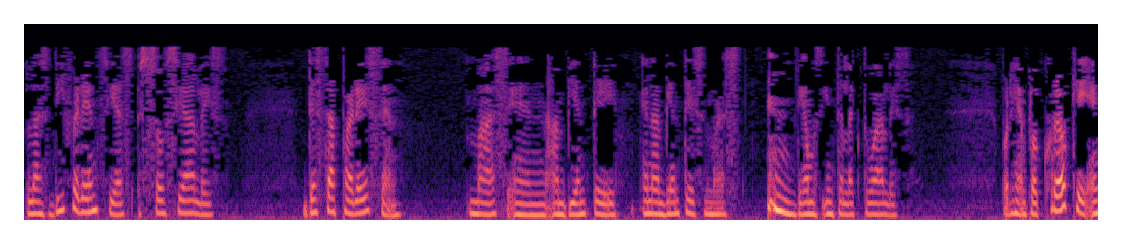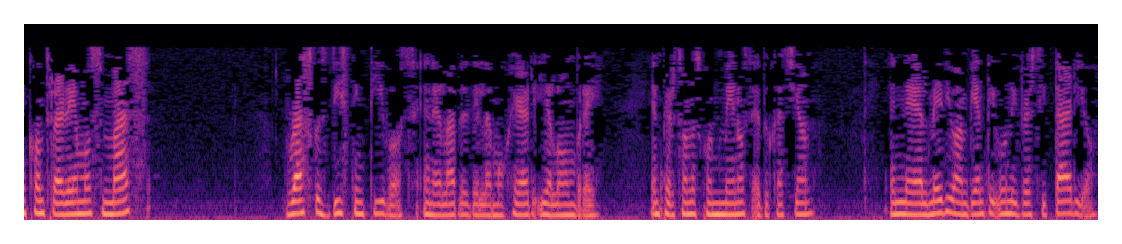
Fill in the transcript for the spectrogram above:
Las diferencias sociales desaparecen más en ambiente en ambientes más digamos intelectuales. Por ejemplo, creo que encontraremos más rasgos distintivos en el habla de la mujer y el hombre en personas con menos educación. En el medio ambiente universitario,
